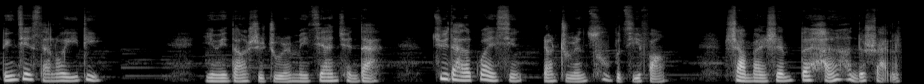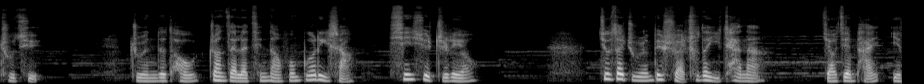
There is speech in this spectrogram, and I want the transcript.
零件散落一地。因为当时主人没系安全带，巨大的惯性让主人猝不及防，上半身被狠狠地甩了出去，主人的头撞在了前挡风玻璃上，鲜血直流。就在主人被甩出的一刹那，腰间盘也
